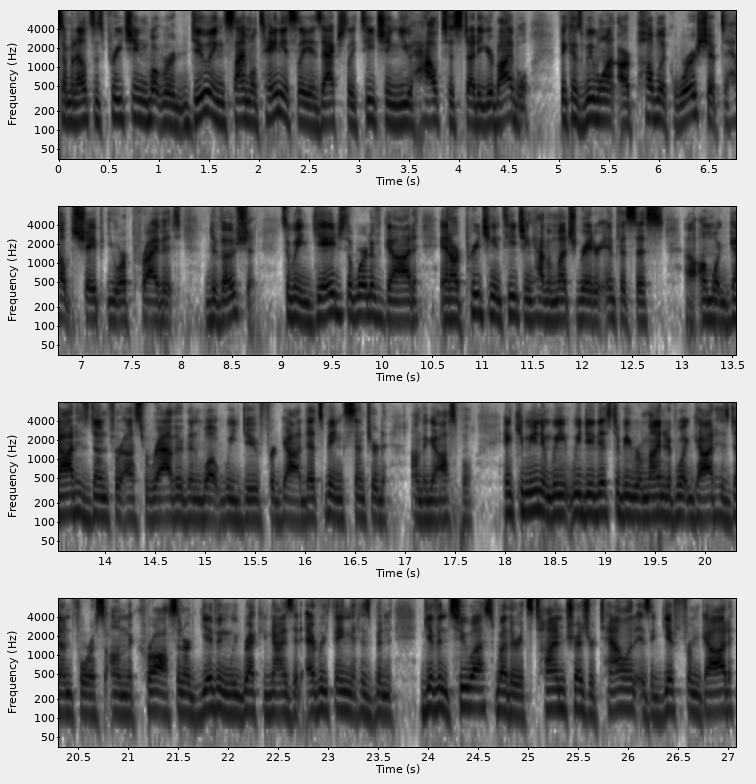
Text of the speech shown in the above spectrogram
someone else is preaching, what we're doing simultaneously is actually teaching you how to study your Bible because we want our public worship to help shape your private devotion. So we engage the Word of God, and our preaching and teaching have a much greater emphasis uh, on what God has done for us rather than what we do for God. That's being centered on the gospel. In communion, we, we do this to be reminded of what God has done for us on the cross. In our giving, we recognize that everything that has been given to us, whether it's time, treasure, talent, is a gift from God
